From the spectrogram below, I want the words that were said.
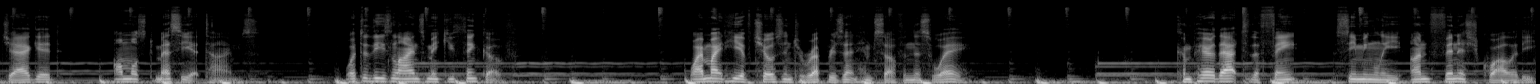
jagged, almost messy at times. What do these lines make you think of? Why might he have chosen to represent himself in this way? Compare that to the faint, seemingly unfinished quality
